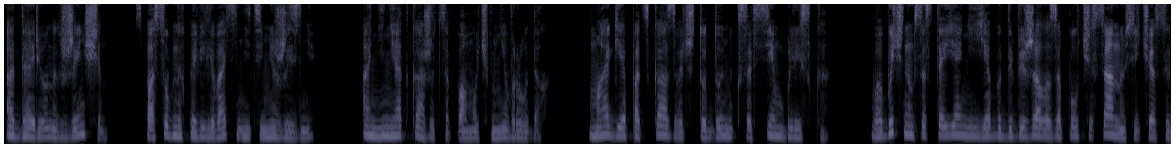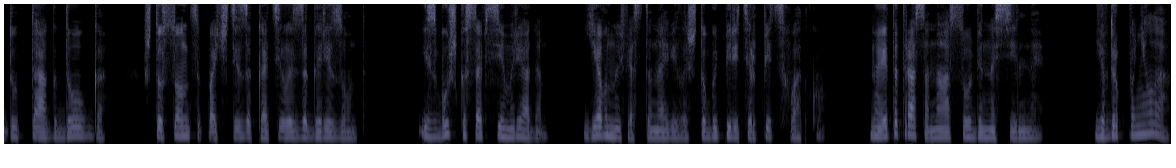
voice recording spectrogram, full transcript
одаренных женщин, способных повелевать нитями жизни. Они не откажутся помочь мне в родах. Магия подсказывает, что домик совсем близко. В обычном состоянии я бы добежала за полчаса, но сейчас иду так долго, что солнце почти закатилось за горизонт. Избушка совсем рядом. Я вновь остановилась, чтобы перетерпеть схватку. На этот раз она особенно сильная. Я вдруг поняла.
